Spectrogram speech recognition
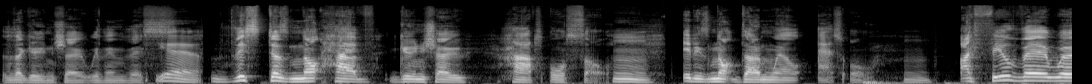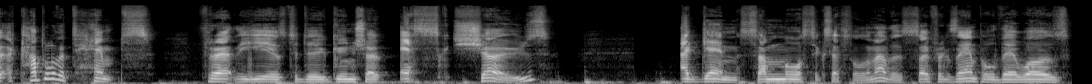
the Goon Show within this. Yeah. This does not have Goon Show heart or soul. Hmm. It is not done well at all. Hmm. I feel there were a couple of attempts throughout the years to do Goon Show esque shows. Again, some more successful than others. So, for example, there was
